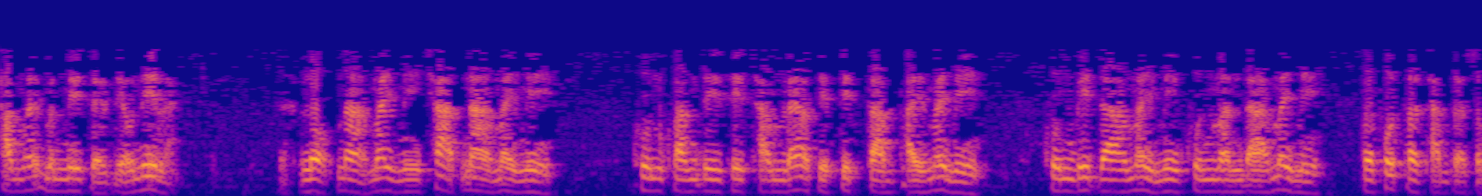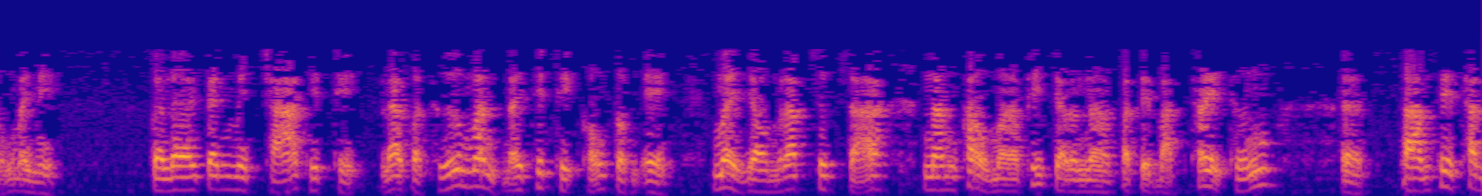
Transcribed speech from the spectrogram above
ทำให้มันมีแต่เดี๋ยวนี้แหละ โลกหน้าไม่มีชาติหน้าไม่มี คุณความดีที่ทำแล้วที่ติดตามไปไม่มี คุณบิดาไม่มีคุณมันดาไม่มี พระพุทธธรรมประสงค์ไม่มี ก็เลยเป็นมิจฉาทิฏฐิแล้วก็ถือมั่นในทิฏฐิของตนเอง ไม่ยอมรับศึกษานำเข้ามาพิจารณาปฏิบัติให้ถึงตามที่ท่าน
